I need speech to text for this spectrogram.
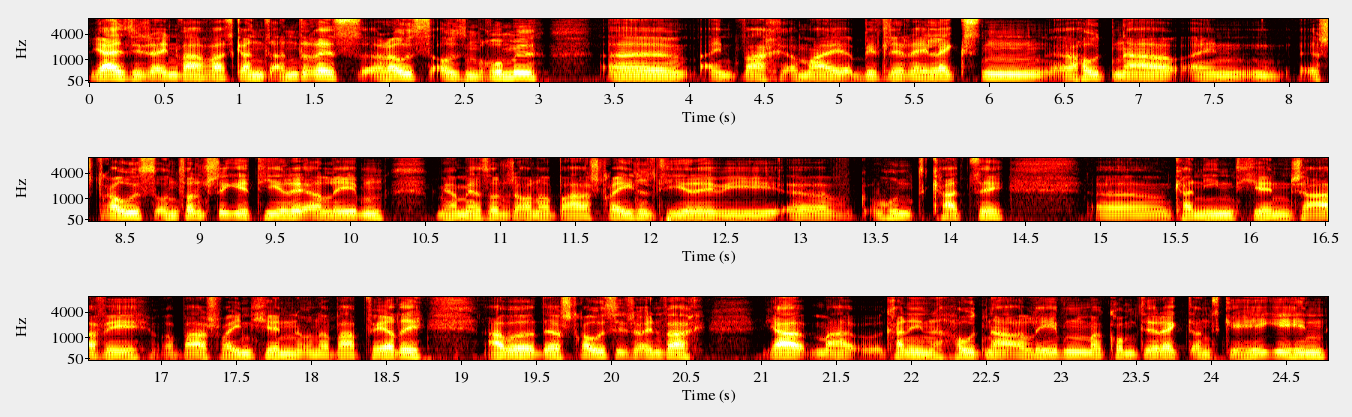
Ja, es ist einfach was ganz anderes, raus aus dem Rummel. Äh, einfach mal ein bisschen relaxen, hautnah einen Strauß und sonstige Tiere erleben. Wir haben ja sonst auch noch ein paar Streicheltiere wie äh, Hund, Katze, äh, Kaninchen, Schafe, ein paar Schweinchen und ein paar Pferde. Aber der Strauß ist einfach ja, man kann ihn hautnah erleben, man kommt direkt ans Gehege hin.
